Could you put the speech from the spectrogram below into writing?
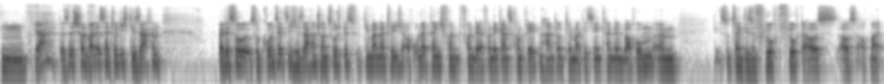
Mhm. Ja, das ist schon, weil das natürlich die Sachen, weil das so, so grundsätzliche Sachen schon zuspitzt, die man natürlich auch unabhängig von, von, der, von der ganz konkreten Handlung thematisieren kann. Denn warum ähm, sozusagen diese Flucht, Flucht aus, aus auch mal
